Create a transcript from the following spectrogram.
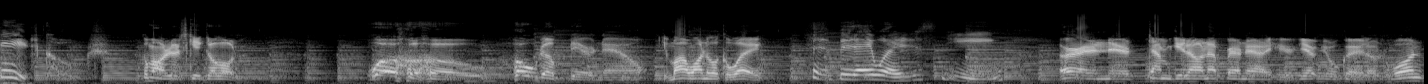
Stagecoach. Come on, let's get going. Whoa! Hold up there now. You might want to look away. but I wanted to sing. All right, in there. Time to get on up there and out of here. Yep, okay. That was one.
